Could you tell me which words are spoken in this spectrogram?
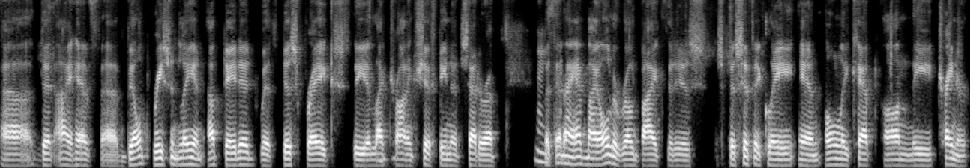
uh, that I have uh, built recently and updated with disc brakes, the mm-hmm. electronic shifting, etc. Nice. But then I have my older road bike that is specifically and only kept on the trainer.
